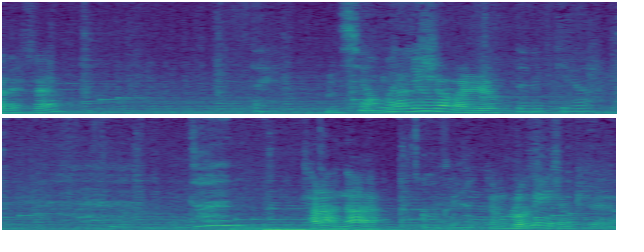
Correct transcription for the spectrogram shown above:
다 됐어요? 네. 시험 그러면 완료. 시험 완료. 내릴게요. 짠! 잘안 나와요. 아, 그래요? 좀 로딩이 좀 필요해요.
